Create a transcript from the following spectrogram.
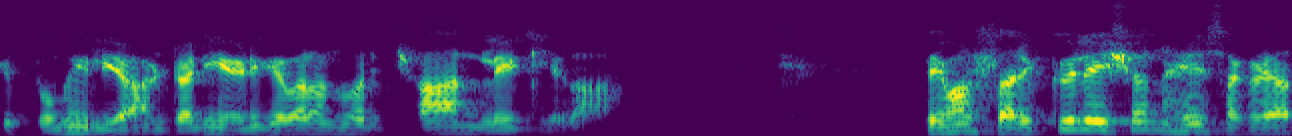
की तुम्ही लिहा. आणि त्यांनी हेडगेवारांवर छान लेख लिहिला. तेव्हा सर्क्युलेशन हे सगळ्यात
